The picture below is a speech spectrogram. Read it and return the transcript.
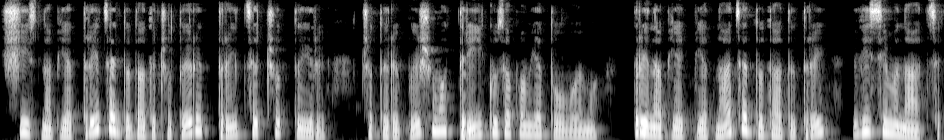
6 на 5 30, додати 4 34. 4 пишемо, трійку запам'ятовуємо. 3 на 5 15, додати 3 18.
